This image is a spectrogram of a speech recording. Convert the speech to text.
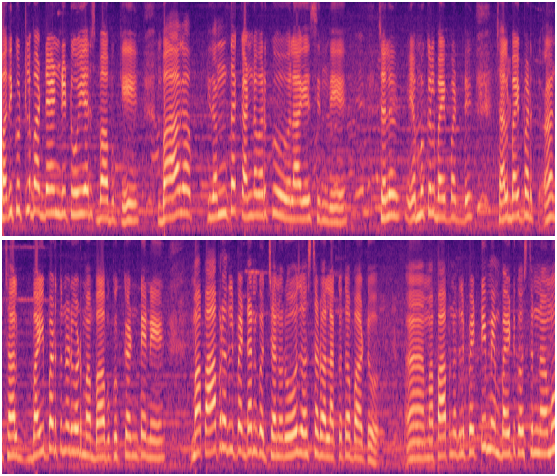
పది కుట్లు పడ్డాయండి టూ ఇయర్స్ బాబుకి. బాగా ఇదంతా కండ వరకు లాగేసింది. చాలా ఎముకలు భయపడ్డి చాలా భయపడు చాలా భయపడుతున్నాడు కూడా మా బాబు కుక్క అంటేనే. మా పాపను వదిలిపెట్టడానికి వచ్చాను. రోజు వస్తాడు వాళ్ళ అక్కతో పాటు. మా పాపను వదిలిపెట్టి మేము బయటకు వస్తున్నాము.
